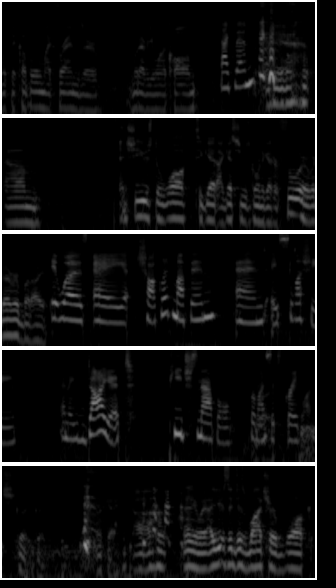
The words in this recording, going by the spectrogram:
with a couple of my friends, or whatever you want to call them. Back then? yeah. Um, and she used to walk to get. I guess she was going to get her food or whatever. But I. It was a chocolate muffin and a slushy, and a diet peach Snapple for my Right. sixth grade lunch. Good, good. Okay. Uh, anyway, I used to just watch her walk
